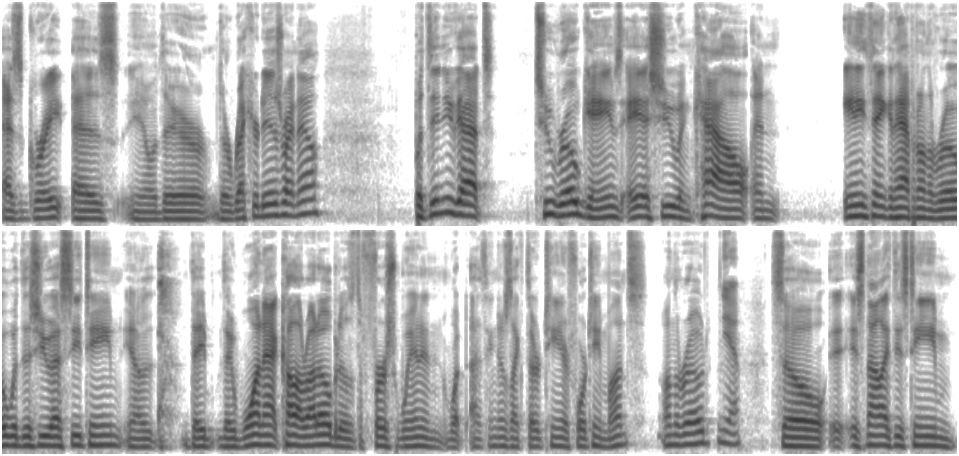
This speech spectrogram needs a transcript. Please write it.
as great as you know their their record is right now. But then you got two road games, ASU and Cal, and anything can happen on the road with this USC team. You know, they they won at Colorado, but it was the first win in what I think it was like 13 or 14 months on the road. Yeah. So it's not like this team.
